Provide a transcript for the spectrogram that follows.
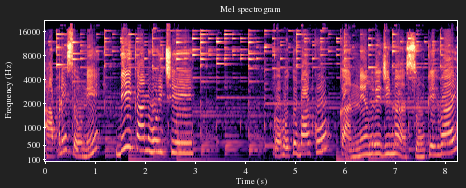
આપણે સૌને બે કાન હોય છે. કહો તો બાળકો, કાનને અંગ્રેજીમાં શું કહેવાય?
